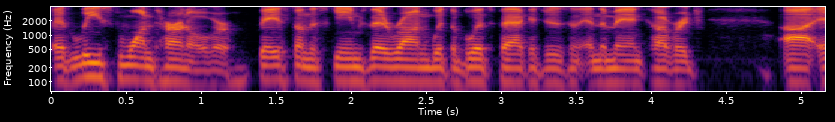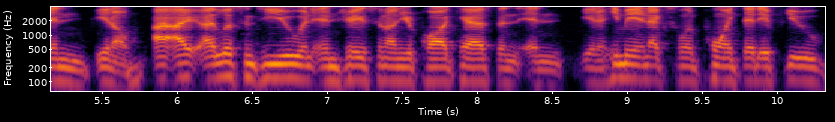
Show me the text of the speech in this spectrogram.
at least one turnover based on the schemes they run with the blitz packages and, and the man coverage. Uh, and you know, I, I listened to you and, and, Jason on your podcast, and and you know, he made an excellent point that if you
